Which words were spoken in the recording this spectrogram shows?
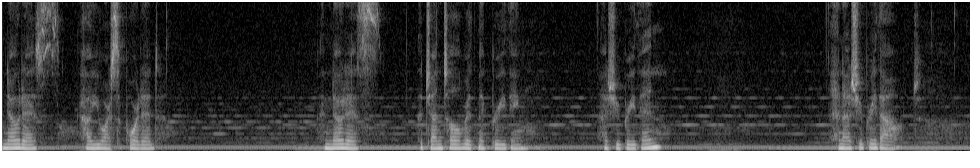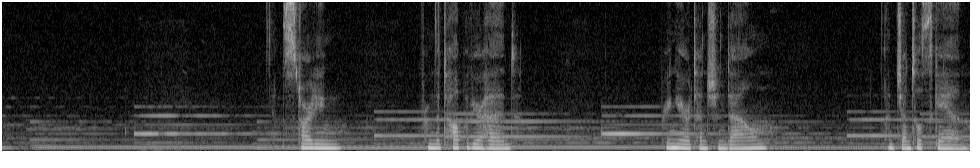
Notice how you are supported. And notice the gentle rhythmic breathing as you breathe in and as you breathe out, starting from the top of your head, bring your attention down, a gentle scan.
